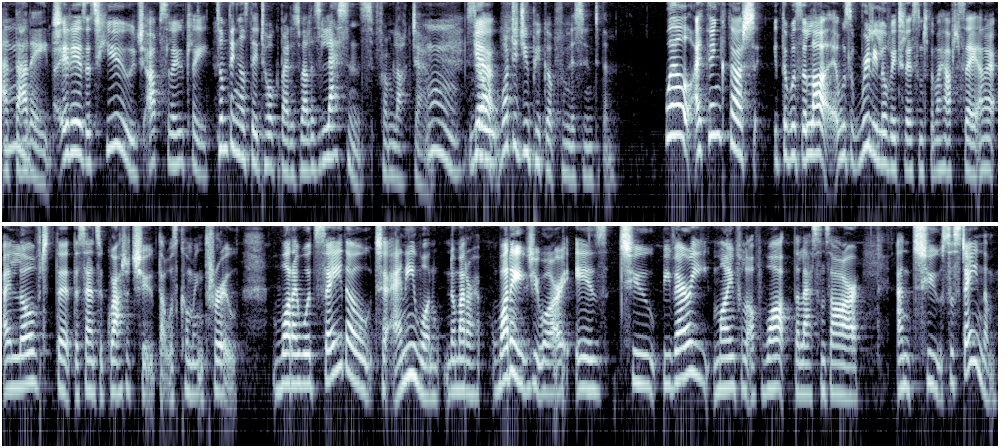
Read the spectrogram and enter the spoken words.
at that age. It is. It's huge. Absolutely. Something else they talk about as well is lessons from lockdown. so, yeah. what did you pick up from listening to them? Well, I think that there was a lot. It was really lovely to listen to them. I have to say, and I, I loved the the sense of gratitude that was coming through. What I would say though to anyone, no matter what age you are, is to be very mindful of what the lessons are, and to sustain them.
